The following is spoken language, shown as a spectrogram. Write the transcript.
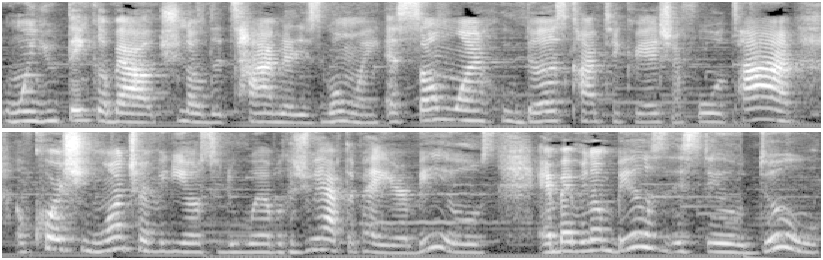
when you think about you know the time that it's going as someone who does content creation full time of course you want your videos to do well because you have to pay your bills. And baby them bills is still due.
